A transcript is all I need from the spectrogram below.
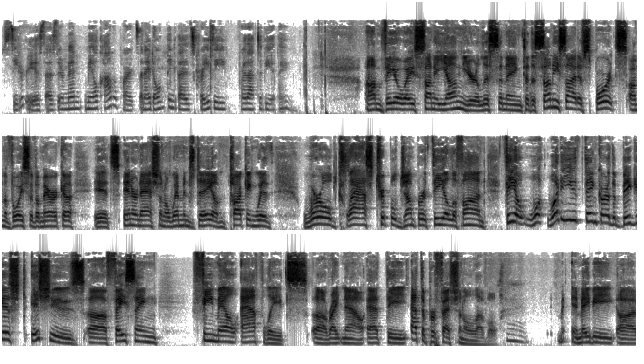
serious as their men, male counterparts. And I don't think that it's crazy for that to be a thing. I'm VOA Sonny Young. You're listening to the sunny side of sports on the Voice of America. It's International Women's Day. I'm talking with world class triple jumper Thea LaFond. Thea, what, what do you think are the biggest issues uh, facing female athletes uh, right now at the at the professional level? Mm. And maybe uh,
